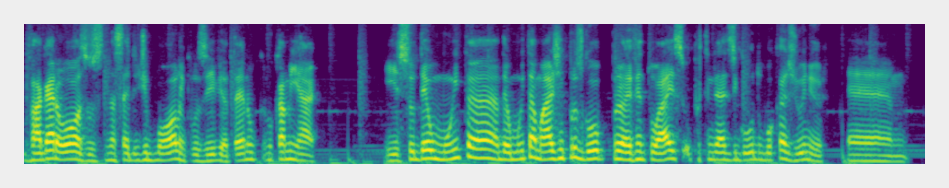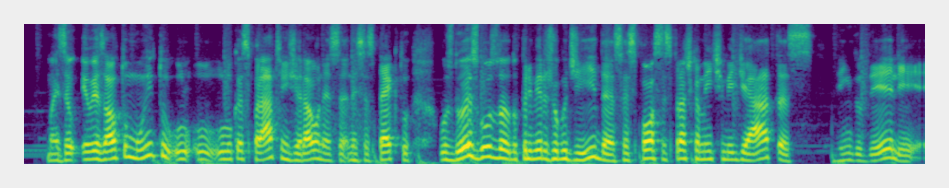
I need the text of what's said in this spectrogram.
vagarosos na saída de bola, inclusive, até no, no caminhar. Isso deu muita, deu muita margem para eventuais oportunidades de gol do Boca Júnior. É, mas eu, eu exalto muito o, o, Lucas Prato em geral nessa, nesse aspecto. Os dois gols do, do, primeiro jogo de ida, as respostas praticamente imediatas vindo dele,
